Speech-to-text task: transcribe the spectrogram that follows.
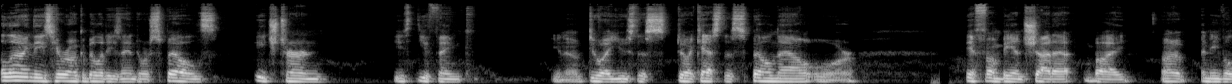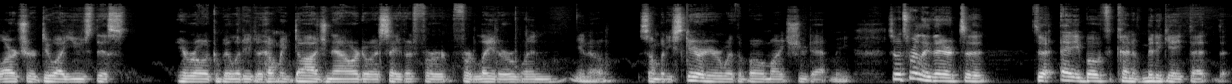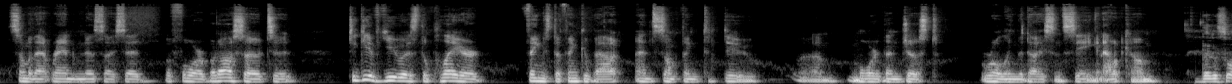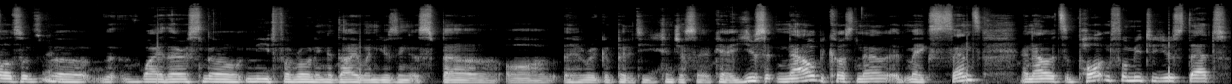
allowing these heroic abilities and or spells, each turn you, you think, you know, do I use this? Do I cast this spell now, or if I'm being shot at by uh, an evil archer, do I use this heroic ability to help me dodge now, or do I save it for for later when you know somebody scarier with a bow might shoot at me? So it's really there to to a both kind of mitigate that, that some of that randomness I said before, but also to to give you as the player things to think about and something to do um, more than just rolling the dice and seeing an outcome. That is also uh, why there's no need for rolling a die when using a spell or a heroic ability. You can just say, okay, use it now because now it makes sense, and now it's important for me to use that,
